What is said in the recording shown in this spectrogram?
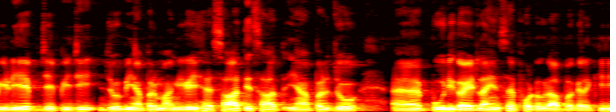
पीडीएफ जेपीजी जो भी यहाँ पर मांगी गई है, साथ ही साथ यहाँ पर जो पूरी गाइडलाइंस है फोटोग्राफ वगैरह की,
